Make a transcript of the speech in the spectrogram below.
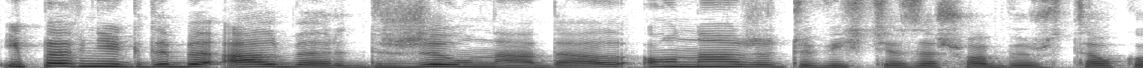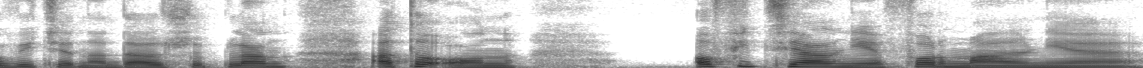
i pewnie gdyby Albert żył nadal, ona rzeczywiście zeszłaby już całkowicie na dalszy plan, a to on oficjalnie, formalnie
